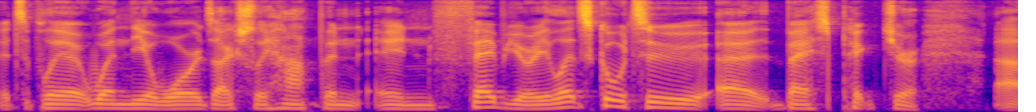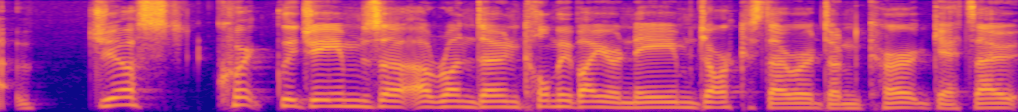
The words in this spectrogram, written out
uh, to play out when the awards actually happen in February. Let's go to uh, Best Picture. Uh, just quickly, James, a, a rundown. Call Me By Your Name, Darkest Hour, Dunkirk, Get Out,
